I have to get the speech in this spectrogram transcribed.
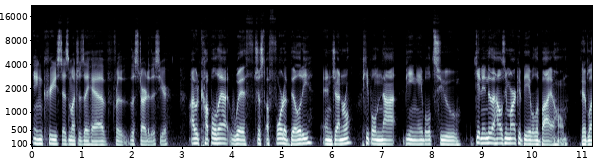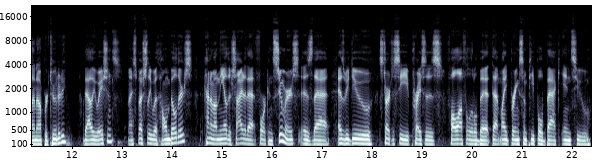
increased as much as they have for the start of this year. I would couple that with just affordability in general. People not being able to get into the housing market, be able to buy a home. Headline opportunity? Valuations, especially with home builders. Kind of on the other side of that for consumers is that as we do start to see prices fall off a little bit, that might bring some people back into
